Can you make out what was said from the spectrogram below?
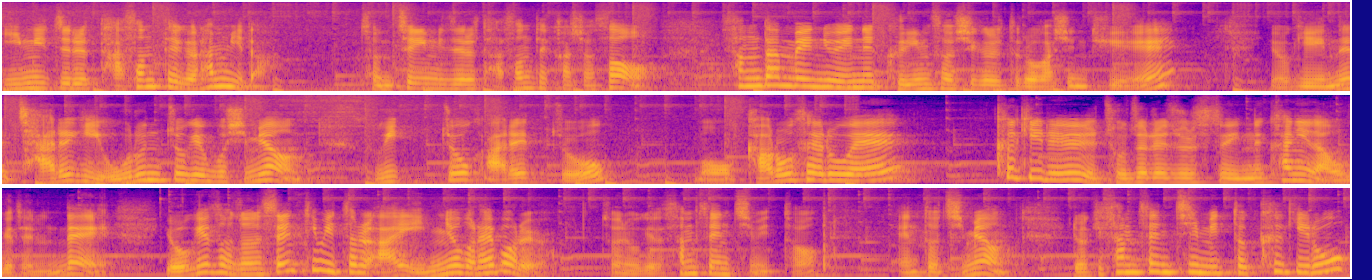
이미지를 다 선택을 합니다. 전체 이미지를 다 선택하셔서 상단 메뉴에 있는 그림 서식을 들어가신 뒤에 여기 있는 자르기 오른쪽에 보시면 위쪽 아래쪽 뭐 가로 세로의 크기를 조절해 줄 수 있는 칸이 나오게 되는데 여기서 저는 센티미터를 아예 입력을 해버려요. 저는 여기서 3cm 엔터 치면 이렇게 3cm 크기로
